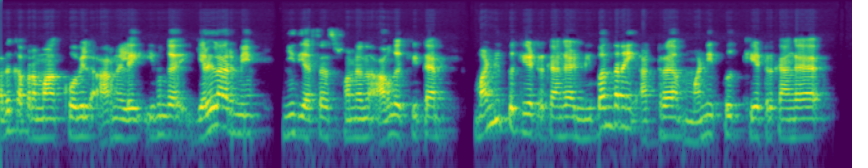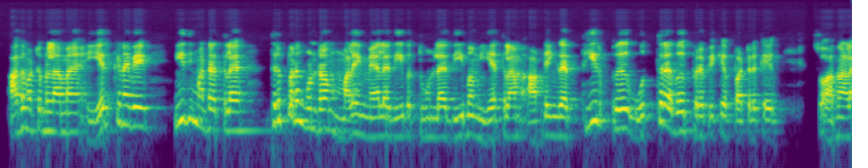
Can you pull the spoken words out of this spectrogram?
அதுக்கப்புறமா கோவில் அறநிலை இவங்க எல்லாருமே நீதியரசர் சுவாமிநாதன் அவங்க கிட்ட மன்னிப்பு கேட்டிருக்காங்க நிபந்தனை அற்ற மன்னிப்பு கேட்டிருக்காங்க. அது மட்டும் இல்லாம ஏற்கனவே நீதிமன்றத்துல திருப்பரங்குன்றம் மலை மேல தீபத்தூண்ல தீபம் ஏத்தலாம் அப்படிங்கிற தீர்ப்பு உத்தரவு பிறப்பிக்கப்பட்டிருக்கு. ஸோ அதனால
